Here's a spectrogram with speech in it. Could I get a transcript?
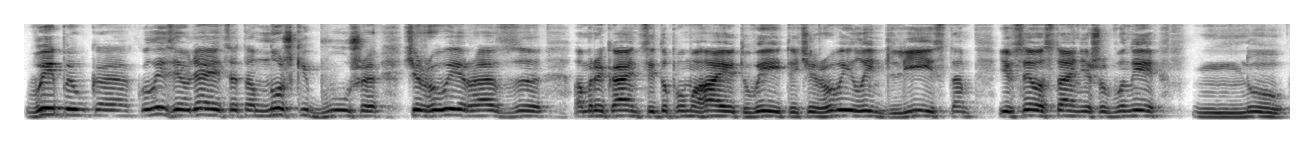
випивка, коли з'являються там ножки Буша, черговий раз американці допомагають вийти, черговий ленд-ліз там і все останнє, щоб вони ну,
